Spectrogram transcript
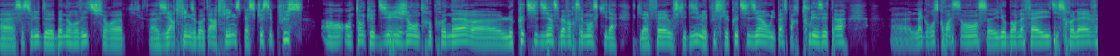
c'est celui de Ben Horowitz sur The Hard Things About Hard Things, parce que c'est plus en, en, tant que dirigeant entrepreneur, euh, le quotidien, c'est pas forcément ce qu'il a, a fait ou ce qu'il dit, mais plus le quotidien où il passe par tous les états. Euh, la grosse croissance, il est au bord de la faillite, il se relève,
